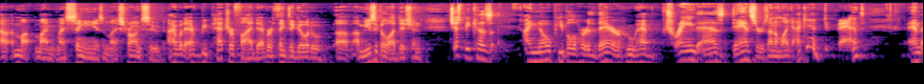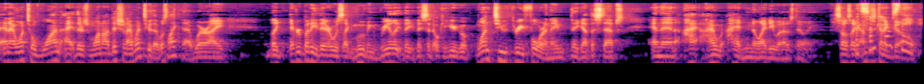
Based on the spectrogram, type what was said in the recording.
Uh, my, my, my singing isn't my strong suit. I would ever be petrified to ever think to go to uh, a musical audition just because I know people who are there who have trained as dancers, and I'm like, I can't do that. And and I went to one. I, there's one audition I went to that was like that, where I like everybody there was like moving really. They, they said, okay, here you go, one, two, three, four, and they they got the steps, and then I I, I had no idea what I was doing. So I was like, But I'm just gonna go. they,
